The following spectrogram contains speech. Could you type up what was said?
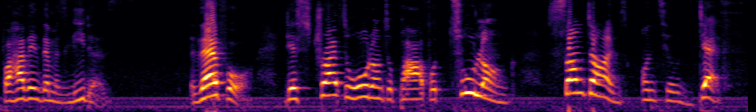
for having them as leaders. Therefore, they strive to hold on to power for too long, sometimes until death.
